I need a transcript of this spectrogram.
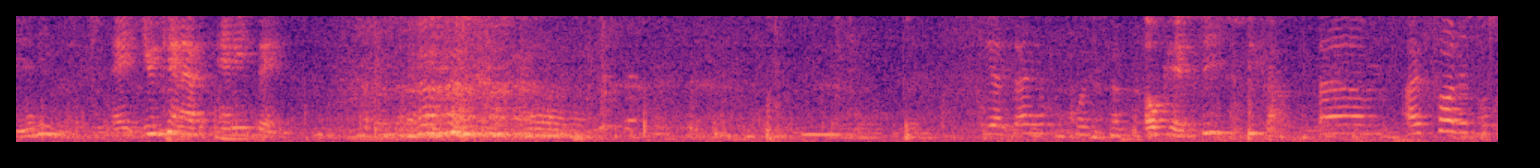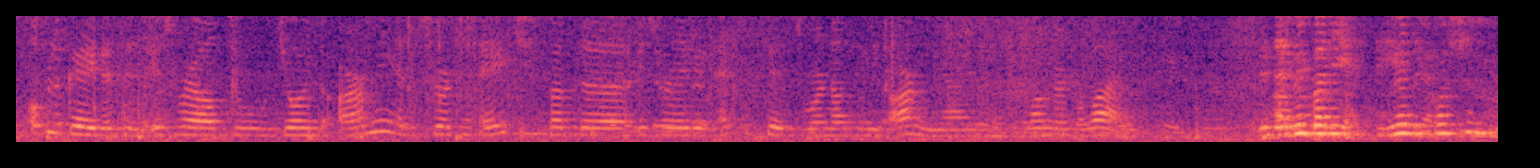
Anybody? And you can ask anything. Yes, I have a question. Okay, please speak up. Um, I thought it was obligated in Israel to join the army at a certain age, but the Israeli activists were not in the army. I wondered why. Did everybody hear the question?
